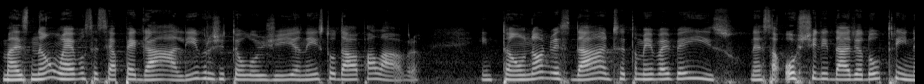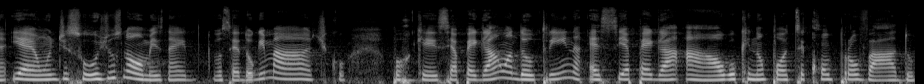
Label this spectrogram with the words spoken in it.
Mas não é você se apegar a livros de teologia, nem estudar a palavra. Então, na universidade, você também vai ver isso, nessa hostilidade à doutrina. E é onde surgem os nomes, né? Você é dogmático, porque se apegar a uma doutrina é se apegar a algo que não pode ser comprovado.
